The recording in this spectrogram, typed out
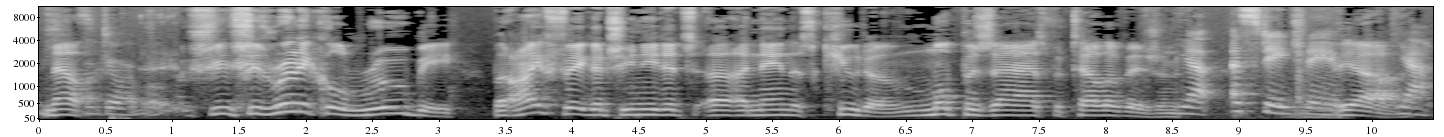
Now, Adorable. she she's really called Ruby, but I figured she needed uh, a name that's cuter, more pizzazz for television. Yeah, a stage name. Yeah. Yeah.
